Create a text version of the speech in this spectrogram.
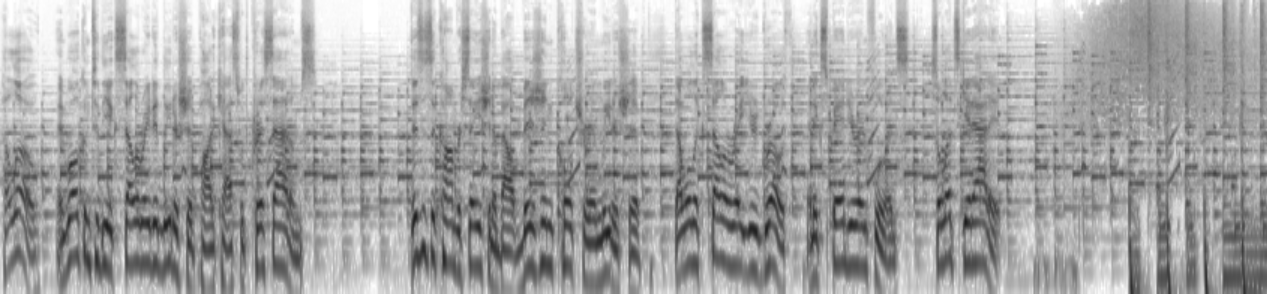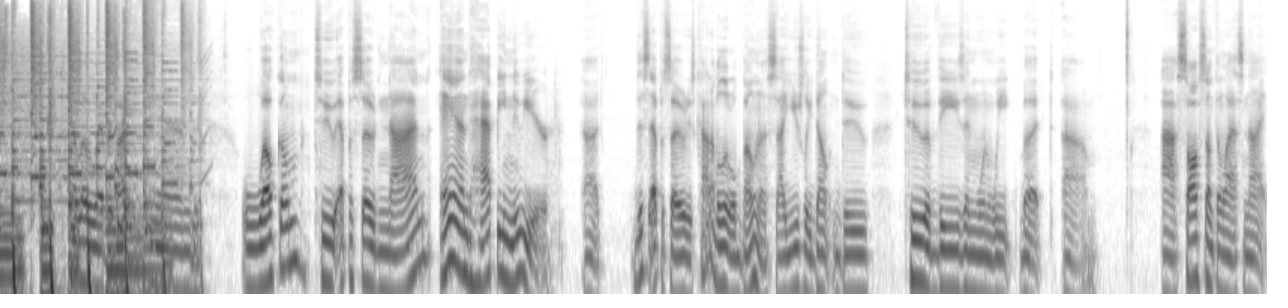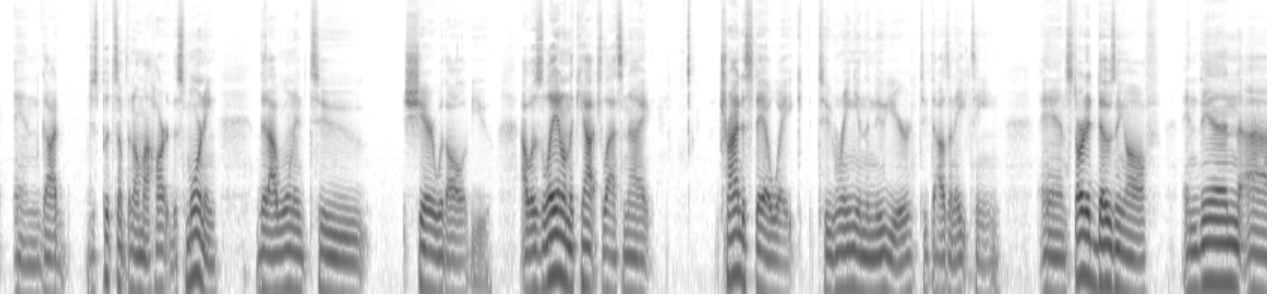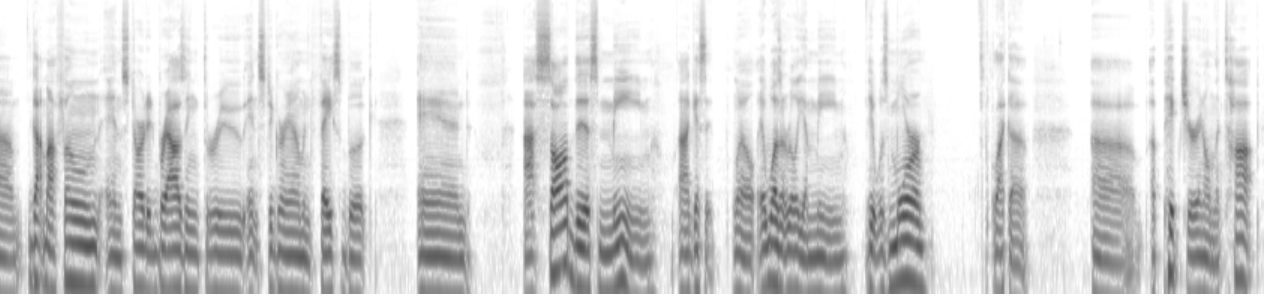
Hello, and welcome to the Accelerated Leadership Podcast with Chris Adams. This is a conversation about vision, culture, and leadership that will accelerate your growth and expand your influence. So let's get at it. Hello, everybody, and welcome to episode nine. And happy New Year! Uh, this episode is kind of a little bonus. I usually don't do two of these in one week, but um, I saw something last night, and God just put something on my heart this morning that I wanted to share with all of you. I was laying on the couch last night trying to stay awake to ring in the new year, 2018, and started dozing off. And then um, got my phone and started browsing through Instagram and Facebook. And I saw this meme. I guess it, well, it wasn't really a meme. It was more like a uh, a picture, and on the top,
